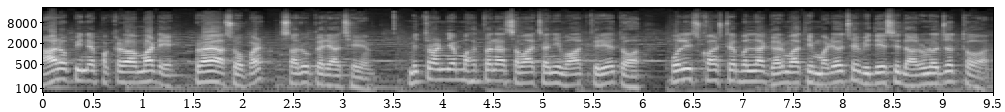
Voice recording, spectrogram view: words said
આરોપીને પકડવા માટે પ્રયાસો પણ શરૂ કર્યા છે. મિત્રો, અન્ય મહત્વના સમાચારની વાત કરીએ તો પોલીસ કોન્સ્ટેબલના ઘરમાંથી મળ્યો છે વિદેશી દારૂનો જથ્થો.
